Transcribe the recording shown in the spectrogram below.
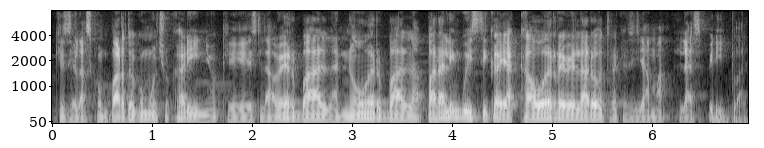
que se las comparto con mucho cariño, que es la verbal, la no verbal, la paralingüística y acabo de revelar otra que se llama la espiritual.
